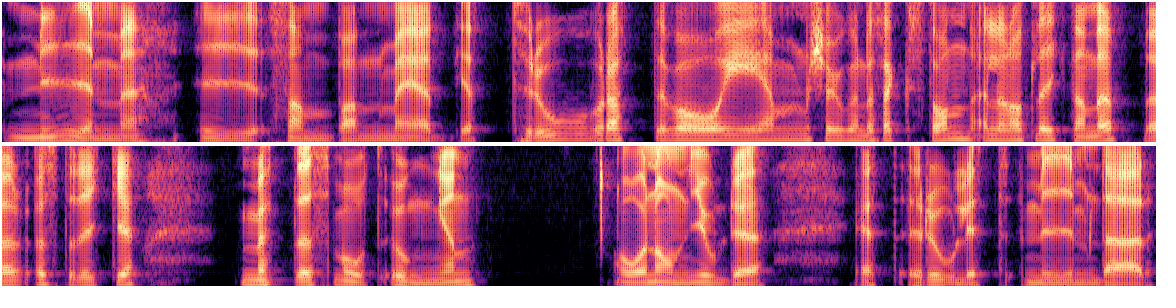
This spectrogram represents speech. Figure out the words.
meme i samband med, jag tror att det var EM 2016 eller något liknande, där Österrike möttes mot Ungern. Och någon gjorde ett roligt meme där.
